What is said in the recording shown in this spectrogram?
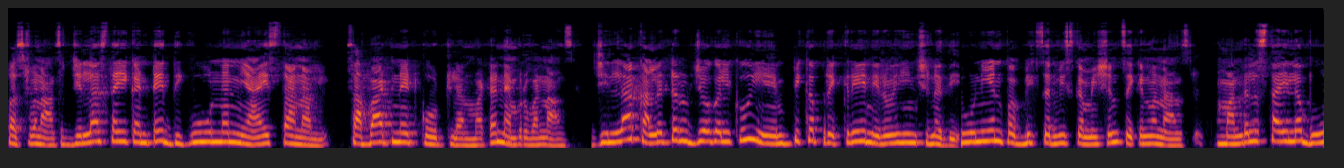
ఫస్ట్ వన్ ఆన్సర్ జిల్లా స్థాయి కంటే దిగువ ఉన్న న్యాయస్థానాలు. సబార్డినేట్ కోర్టులు అన్నమాట నెంబర్ వన్ ఆన్సర్ జిల్లా కలెక్టర్ ఉద్యోగులకు ఎంపిక ప్రక్రియ నిర్వహించినది. Union public service commission second one answer మండల స్థాయిలో భూ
